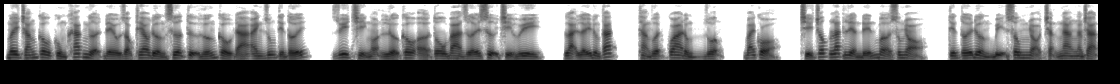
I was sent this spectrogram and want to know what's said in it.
Mây trắng câu cùng khác ngựa đều dọc theo đường xưa tự hướng cầu đá anh dũng tiến tới, duy chỉ ngọn lửa câu ở tô ba dưới sự chỉ huy, lại lấy đường tắt, thẳng vượt qua đồng ruộng, bãi cỏ, chỉ chốc lát liền đến bờ sông nhỏ, tiến tới đường bị sông nhỏ chặn ngang ngăn chặn.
